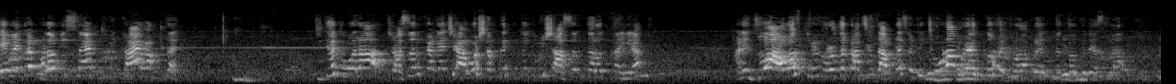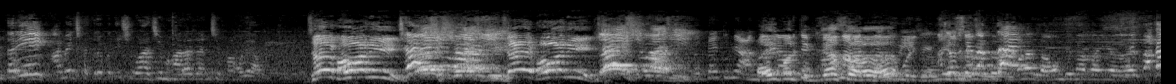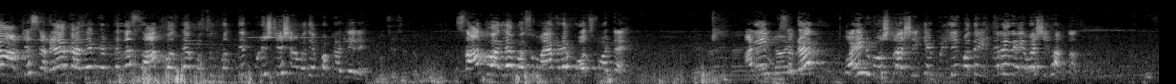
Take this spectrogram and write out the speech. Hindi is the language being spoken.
देवेंद्र फडणवीस साहेब तुम्ही काय वागताय जिथे तुम्हाला शासन करण्याची आवश्यकता आहे तिथे तुम्ही शासन करत नाही आणि जो आवाज तुम्ही विरोधकांचे दाबण्यासाठी जेवढा प्रयत्न होईल तेवढा प्रयत्न करत असला तरी आम्ही छत्रपती शिवाजी महाराजांची मावळे आहोत जय भवानी जय शिवाजी जय भवानी जय शिवाजी तुम्ही आंदोलन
